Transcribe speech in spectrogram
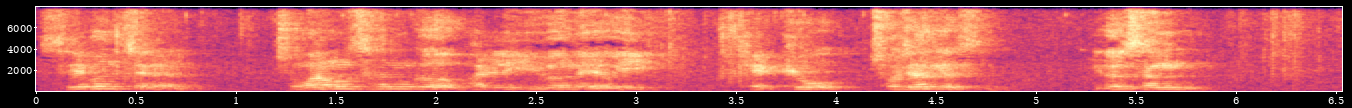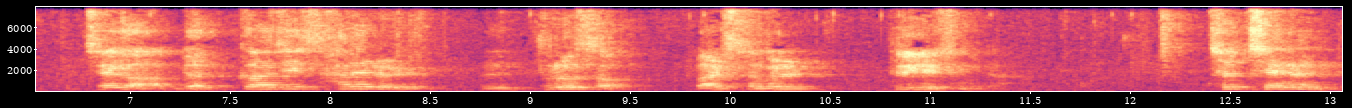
세 번째는 중앙선거관리위원회의 개표 조작이었습니다. 이것은 제가 몇 가지 사례를 들어서 말씀을 드리겠습니다. 첫째는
